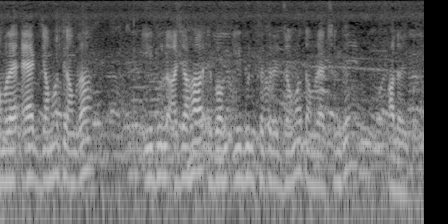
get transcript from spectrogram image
আমরা এক জামাতে আমরা ঈদ উল আজহা এবং ঈদ উল ফিতরের জামাত আমরা একসঙ্গে আদায় করি।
